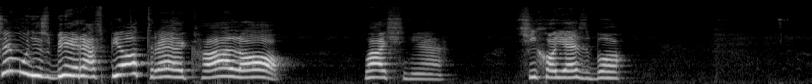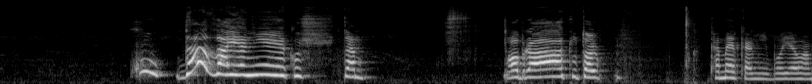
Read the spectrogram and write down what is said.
czemu nie zbierasz, Piotrek? Halo! Właśnie. Cicho jest, bo... Ku, dawaj, a nie jakoś tam... Dobra, tutaj... Kamerka mi, bo ja.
